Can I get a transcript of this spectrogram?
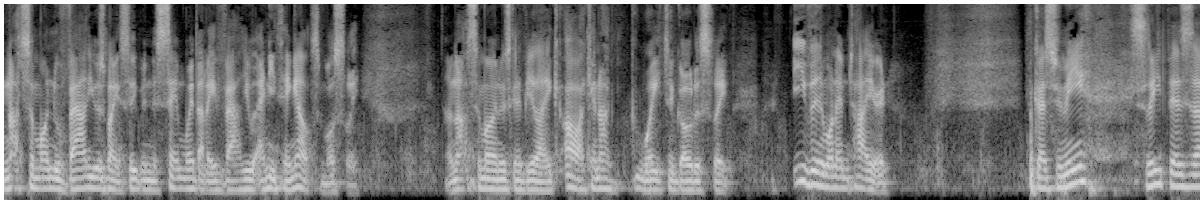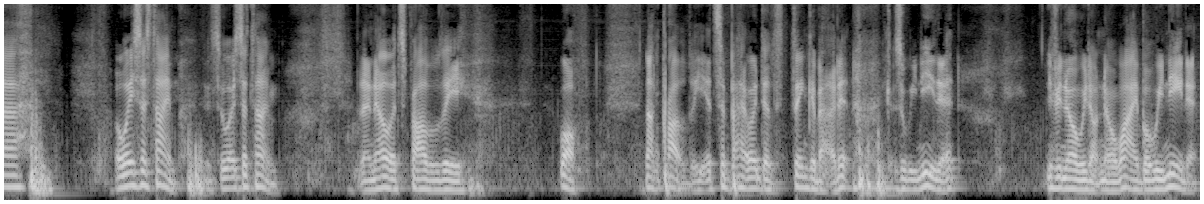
Not someone who values my sleep in the same way that I value anything else, mostly. I'm not someone who's going to be like, oh, I cannot wait to go to sleep, even when I'm tired. Because for me, sleep is uh, a waste of time. It's a waste of time. And I know it's probably, well, not probably, it's a bad way to think about it because we need it, even though we don't know why, but we need it.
